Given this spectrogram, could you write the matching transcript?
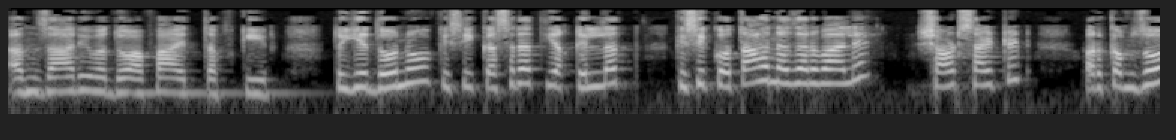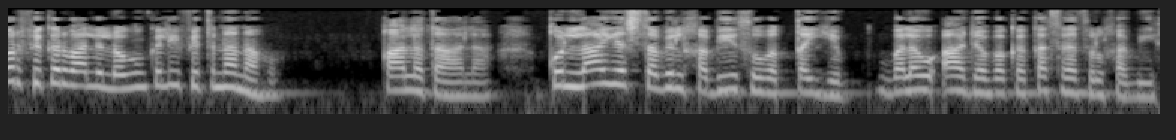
الزاری و دعفا تفکیر تو یہ دونوں کسی کثرت یا قلت، کسی کوتا نظر والے شارٹ سائٹڈ اور کمزور فکر والے لوگوں کے لیے فتنا نہ ہو۔ قال تعالی کل یس طبل خبیس و طیب بلو آ جب کا کثرت الخبیس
